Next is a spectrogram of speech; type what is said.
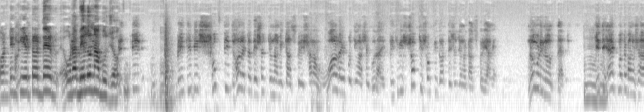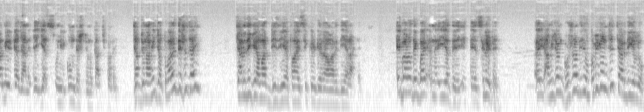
কন্টেন্ট ক্রিয়েটরদের ওরা ভেলো না বুঝো পৃথিবীর শক্তিধর একটা দেশের জন্য আমি কাজ করি সারা ওয়ার্ল্ড আমি প্রতি মাসে ঘুরাই। পৃথিবীর সবচেয়ে শক্তিধর দেশের জন্য কাজ করি আমি। নোবডি নোজ দ্যাট কিন্তু একমাত্র বাংলাদেশ আর্মিটা জানে যে ইয়েস উনি কোন দেশের জন্য কাজ করে। যার জন্য আমি যতবারই দেশে যাই চারিদিকে আমার ডিজিএফআই সিকিউরিটি আমার দিয়ে রাখে। এবারও দেখবা ইয়াতে সিলেটে। এই আমি যখন ঘোষণা দিয়েছি হবিগঞ্জে চারিদিকে লোক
